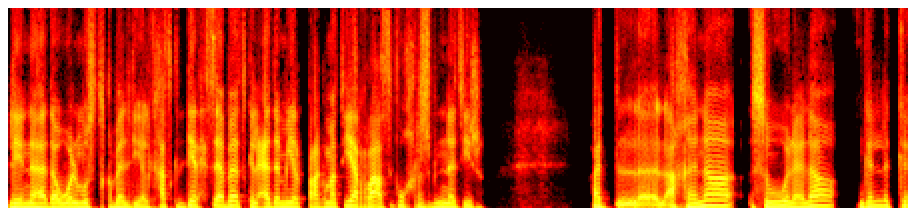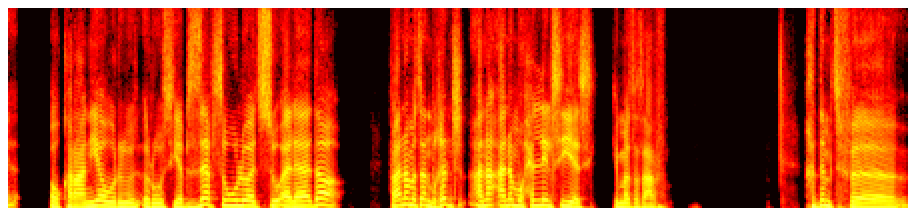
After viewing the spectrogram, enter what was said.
لأن هذا هو المستقبل ديالك. خاصك دير حساباتك العدمية البراغماتية لراسك وخرج بالنتيجة. هاد الأخ هنا سول على قال لك أوكرانيا وروسيا. بزاف سولوا هذا السؤال هذا فأنا ما تنبغيش أنا أنا محلل سياسي كما تتعرفوا خدمت في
